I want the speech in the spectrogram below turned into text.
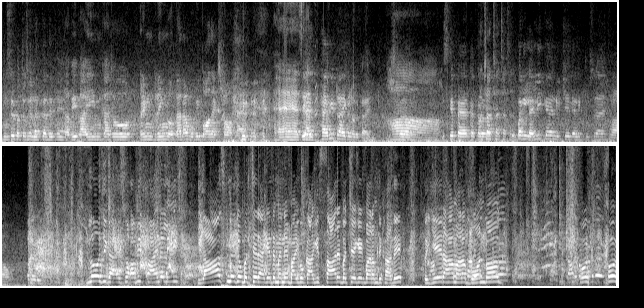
दूसरे बच्चों से लग कर देते हैं। अभी भाई इनका जो ट्रिंग ट्रिंग होता है ना वो भी बहुत एक्स्ट्रा होता है। ऐसे हैवी ट्राई कलर का है। हाँ। इसके पैर का कलर अच्छा, अच्छा, अच्छा, अच्छा। ऊपर लैलिक है नीचे लैलिक दूसरा है। वाओ। लो जी गाइस तो अभी फाइनली लास्ट में जो बच्चे रह गए थे, मैंने भाई को कहा कि सारे बच्चे एक एक बार हम दिखा दे। तो ये रहा हमारा बॉनबर्ग ओए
